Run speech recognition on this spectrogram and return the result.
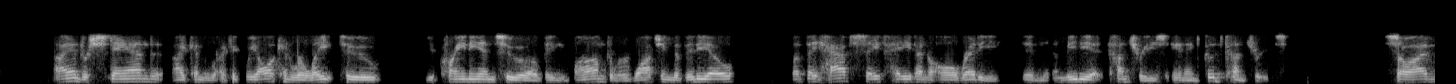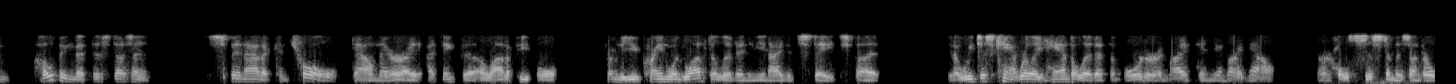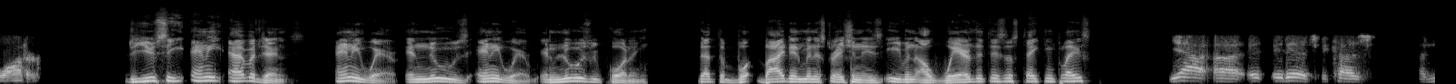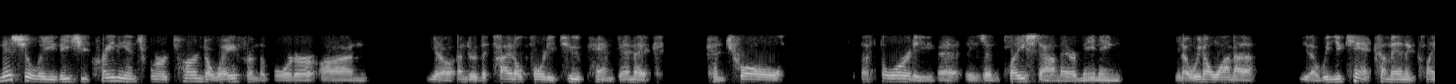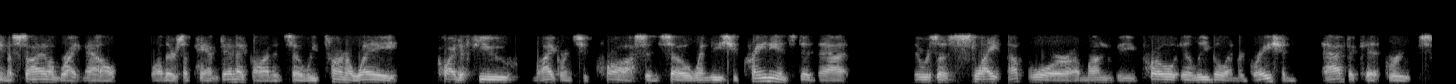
I understand. I can. I think we all can relate to Ukrainians who are being bombed. We're watching the video, but they have safe haven already in immediate countries and in good countries. So I'm hoping that this doesn't spin out of control down there. I, I think that a lot of people from the Ukraine would love to live in the United States, but you know we just can't really handle it at the border, in my opinion, right now. Our whole system is underwater. Do you see any evidence anywhere in news, anywhere in news reporting, that the Biden administration is even aware that this is taking place? Yeah, uh, it, it is because initially these Ukrainians were turned away from the border on, you know, under the Title 42 pandemic control authority that is in place down there, meaning, you know, we don't want to, you know, we, you can't come in and claim asylum right now while there's a pandemic on. And so we turn away quite a few migrants who cross. And so when these Ukrainians did that, there was a slight uproar among the pro illegal immigration advocate groups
